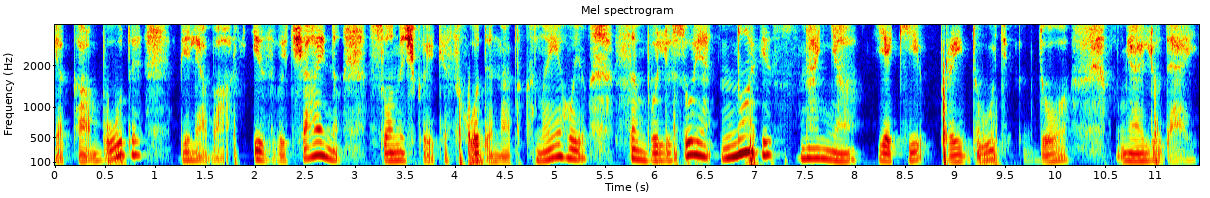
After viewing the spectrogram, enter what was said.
яка буде біля вас. І, звичайно, сонечко, яке сходить над книгою, символізує нові знання, які прийдуть до е, людей.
